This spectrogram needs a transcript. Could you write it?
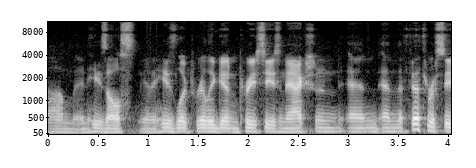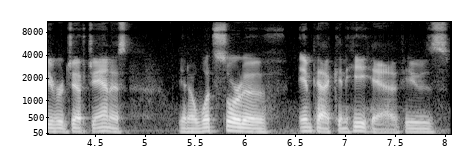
Um, and he's also, you know, he's looked really good in preseason action. And and the fifth receiver, Jeff Janis, you know, what sort of impact can he have? He was,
